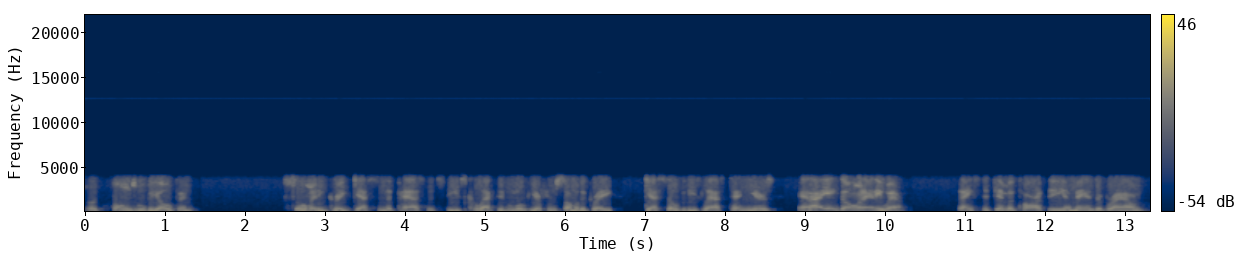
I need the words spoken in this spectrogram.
The phones will be open. So many great guests in the past that Steve's collected, and we'll hear from some of the great guests over these last 10 years. And I ain't going anywhere. Thanks to Tim McCarthy, Amanda Brown,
